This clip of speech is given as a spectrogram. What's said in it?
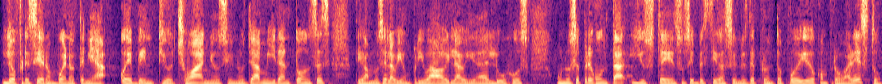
le ofrecieron, bueno, tenía 28 eh, años y uno ya mira entonces, digamos, el avión privado y la vida de lujos, uno se pregunta, ¿y usted en sus investigaciones de pronto ha podido comprobar esto?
